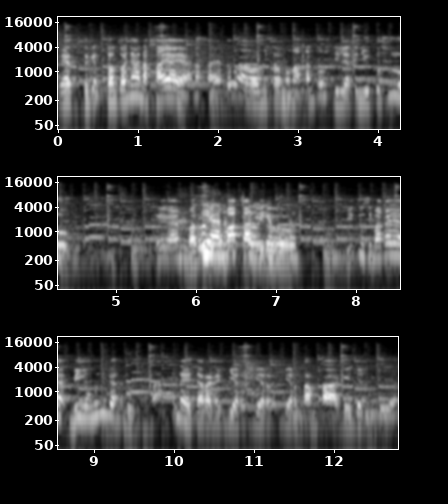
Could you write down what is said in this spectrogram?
ya tege- contohnya anak saya ya, anak saya tuh kalau misal mau makan tuh harus diliatin YouTube dulu. Iya kan, baru Iya, dia mau makan iya, gitu. betul. Itu sih makanya bingung juga. Aduh, gimana ya caranya biar biar biar tanpa gadget gitu ya.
